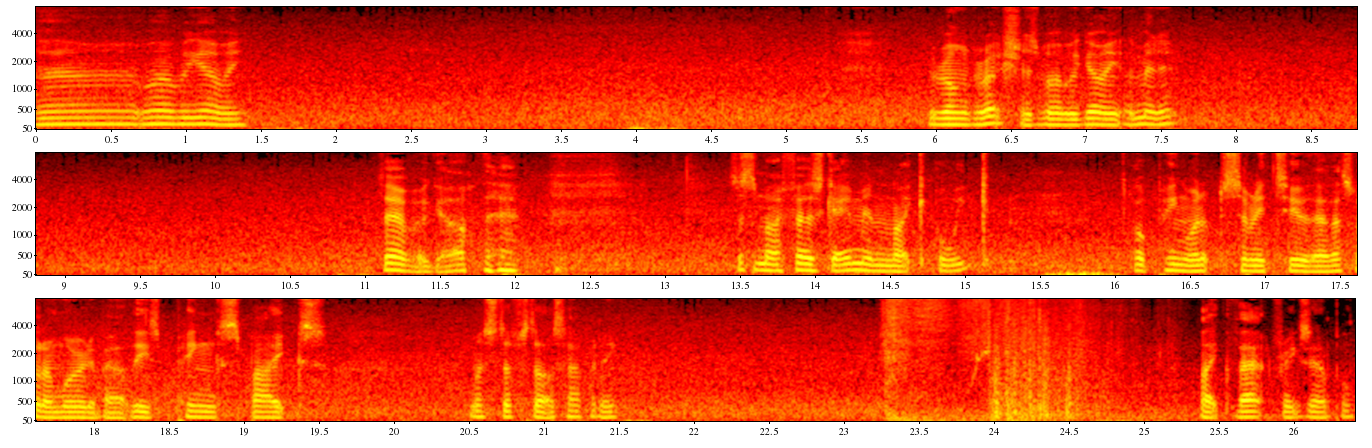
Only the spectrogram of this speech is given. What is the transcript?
Uh, where are we going? The wrong direction is where we're going at the minute. There we go. This is my first game in like a week. Oh, ping went up to 72 there. That's what I'm worried about. These ping spikes. My stuff starts happening. Like that, for example.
